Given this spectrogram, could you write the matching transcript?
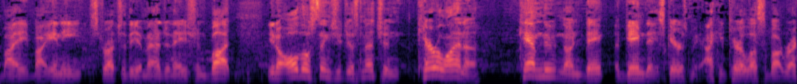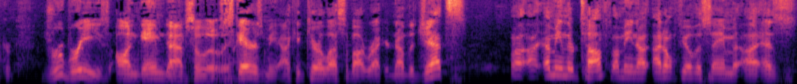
by by any stretch of the imagination. But you know all those things you just mentioned. Carolina, Cam Newton on game, game day scares me. I could care less about record. Drew Brees on game day absolutely scares me. I could care less about record. Now the Jets, I mean they're tough. I mean I, I don't feel the same uh, as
